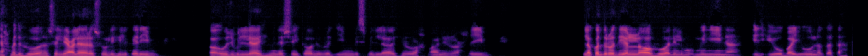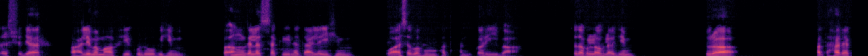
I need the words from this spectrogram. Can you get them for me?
نحمده ونصلي على رسوله الكريم أعوذ بالله من الشيطان الرجيم بسم الله الرحمن الرحيم لقد رضي الله عن المؤمنين إذ يبايعونك تحت الشجر فعلم ما في قلوبهم فأنزل السكينة عليهم وأسبهم فتحا قريبا صدق الله العظيم সূরা ফাতহার এক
